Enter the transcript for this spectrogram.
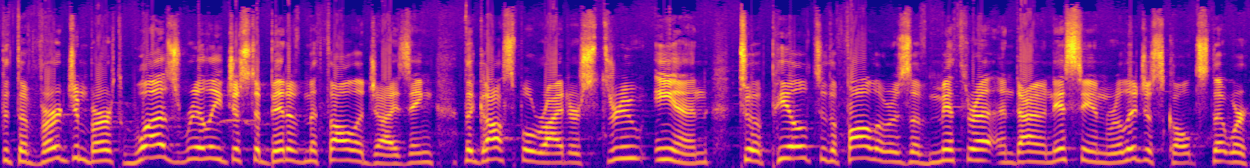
that the virgin birth was really just a bit of mythologizing the gospel writers threw in to appeal to the followers of Mithra and Dionysian religious cults that were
